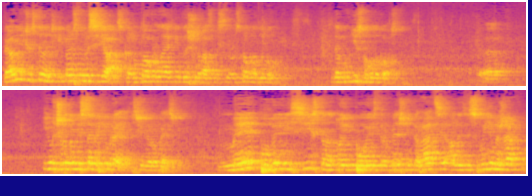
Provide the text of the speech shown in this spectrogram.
певної частини, тільки певної росіян, скажімо, того крила, який ближче до вас, Ростов на Дону, де був дійсно Голокост. Е, І, очевидно, місцевих євреїв східноєвропейських. Ми повинні сісти на той поїзд Європейської інтеграції, але зі своїми жертвами.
